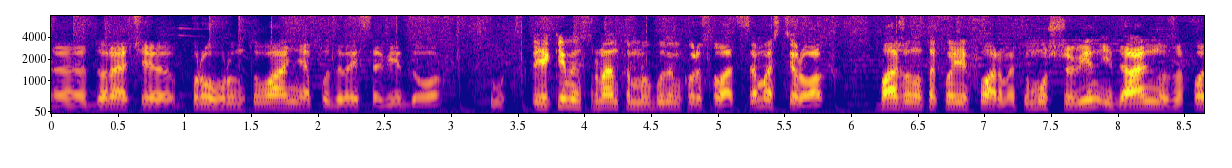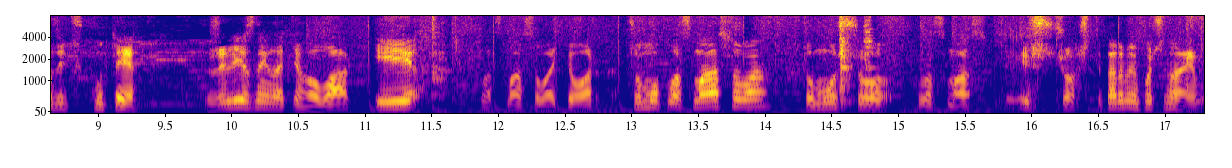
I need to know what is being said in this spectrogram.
Е, до речі, про ґрунтування подивися відео тут. Яким інструментом ми будемо користуватися? Це мастерок, бажано такої форми, тому що він ідеально заходить в кути. Желізний натяговак і пластмасова терка. Чому пластмасова? Тому що пластмас. І що ж, тепер ми починаємо.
